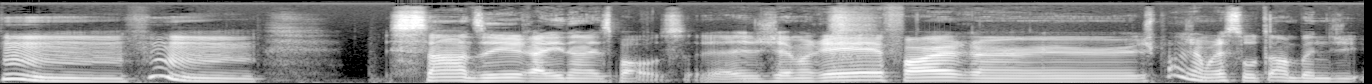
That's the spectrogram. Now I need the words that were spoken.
Hmm, hmm. Sans dire aller dans l'espace. Euh, j'aimerais faire un. Je pense que j'aimerais sauter en bungee.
